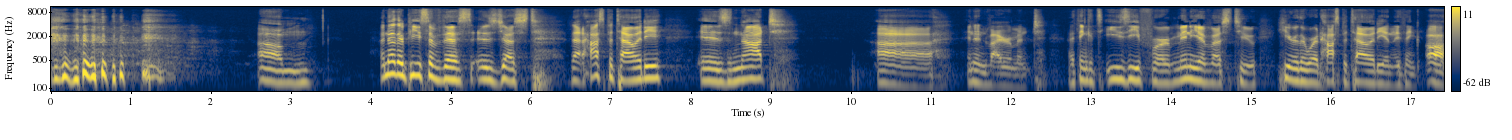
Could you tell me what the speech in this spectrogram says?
um, another piece of this is just that hospitality is not uh, an environment. I think it's easy for many of us to hear the word hospitality and they think, oh,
